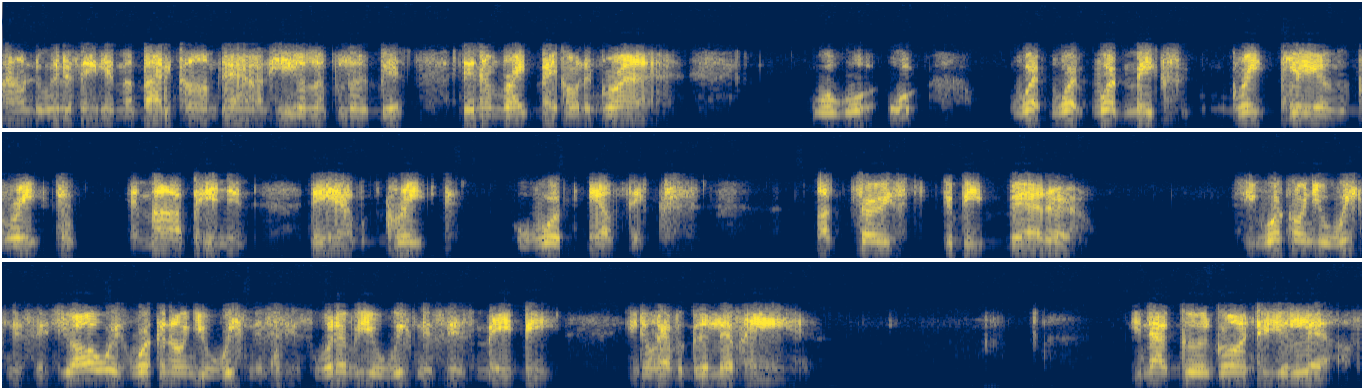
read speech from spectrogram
I don't do anything. Let my body calm down, heal up a little bit. Then I'm right back on the grind. What what what what, what makes great players great, in my opinion? They have great work ethics, a thirst to be better. You work on your weaknesses. You're always working on your weaknesses, whatever your weaknesses may be. You don't have a good left hand. You're not good going to your left.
